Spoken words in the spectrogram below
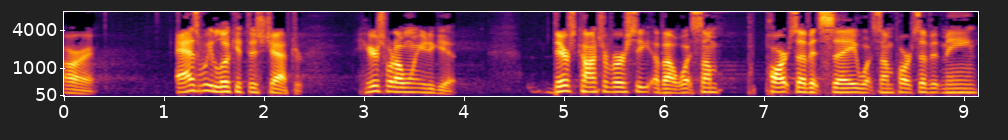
All right. As we look at this chapter, here's what I want you to get. There's controversy about what some parts of it say, what some parts of it mean,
